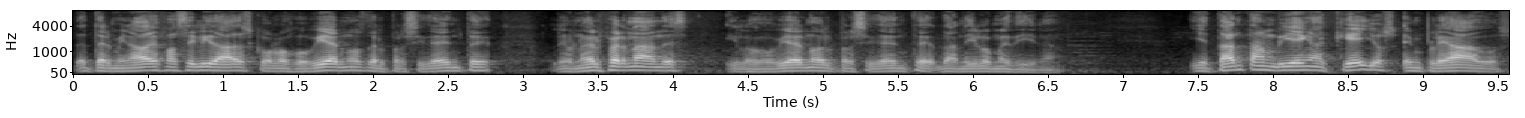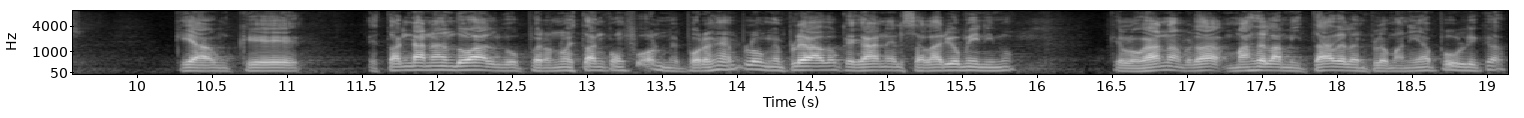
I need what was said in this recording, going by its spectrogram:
determinadas facilidades con los gobiernos del presidente Leonel Fernández y los gobiernos del presidente Danilo Medina. y están también aquellos empleados que aunque están ganando algo, pero no están conformes. Por ejemplo, un empleado que gana el salario mínimo, que lo gana, ¿verdad?, más de la mitad de la empleomanía pública,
